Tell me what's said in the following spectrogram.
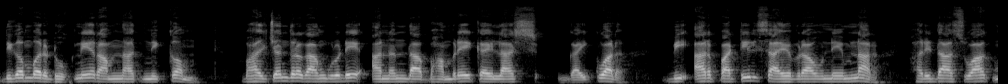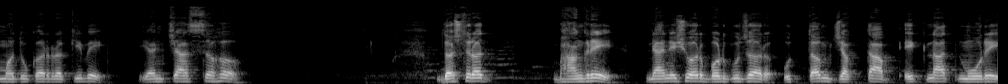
दिगंबर ढोकणे रामनाथ निकम भालचंद्र गांगुर्डे आनंदा भांबरे कैलाश गायकवाड बी आर पाटील साहेबराव नेमनार हरिदास वाघ मधुकर रकिबे यांच्यासह दशरथ भांगरे ज्ञानेश्वर बडगुजर उत्तम जगताप एकनाथ मोरे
